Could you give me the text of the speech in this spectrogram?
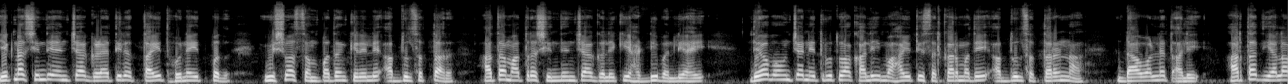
एकनाथ शिंदे यांच्या गळ्यातील ताईत होण्याइतपत विश्वास संपादन केलेले अब्दुल सत्तार आता मात्र शिंदेंच्या गलेकी हड्डी बनली आहे. देवाभाऊंच्या नेतृत्वाखाली महायुती सरकारमध्ये अब्दुल सत्तारांना डावलण्यात आले. अर्थात याला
